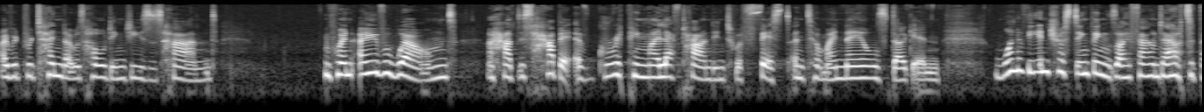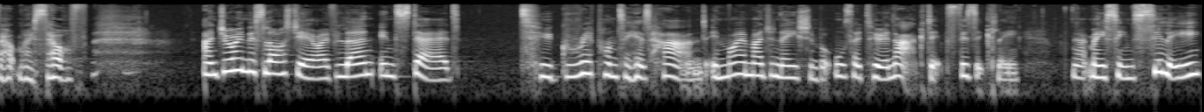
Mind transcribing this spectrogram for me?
I would pretend I was holding Jesus' hand. When overwhelmed, I had this habit of gripping my left hand into a fist until my nails dug in. one of the interesting things I found out about myself. And during this last year, I've learned instead to grip onto his hand in my imagination, but also to enact it physically. Now, it may seem silly,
